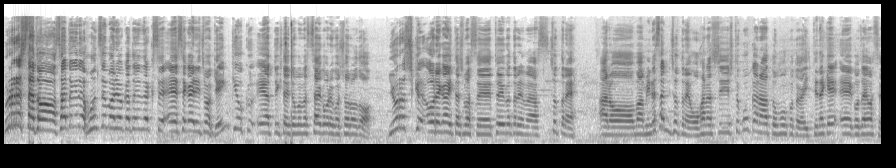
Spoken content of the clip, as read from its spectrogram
フルスタートさあ、ということで、本日マリオカートデザックス、えー、世界で一番元気よく、えー、やっていきたいと思います。最後までご視聴ロード、よろしくお願いいたします。ということで、まあ、ちょっとね、あのー、まあ、皆さんにちょっとね、お話ししとこうかなと思うことが一点だけ、えー、ございます。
